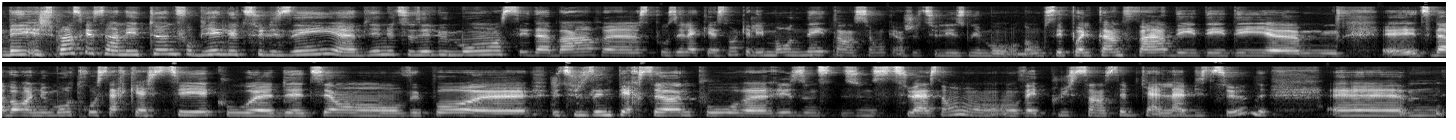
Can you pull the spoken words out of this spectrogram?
Bien, je pense que c'en est une. Il faut bien l'utiliser. Euh, bien utiliser l'humour, c'est d'abord euh, se poser la question quelle est mon intention quand j'utilise l'humour? Donc, c'est pas le temps de faire des, des, des euh, d'avoir un humour trop sarcastique ou de, tu sais, on veut pas utiliser une personne pour résoudre une, situation. On, va être plus sensible qu'à l'habitude. mais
